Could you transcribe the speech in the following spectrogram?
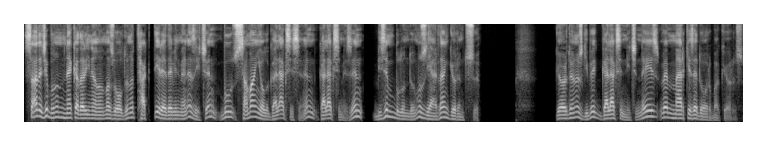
Sadece bunun ne kadar inanılmaz olduğunu takdir edebilmeniz için, bu Samanyolu galaksisinin, galaksimizin bizim bulunduğumuz yerden görüntüsü. Gördüğünüz gibi galaksinin içindeyiz ve merkeze doğru bakıyoruz.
